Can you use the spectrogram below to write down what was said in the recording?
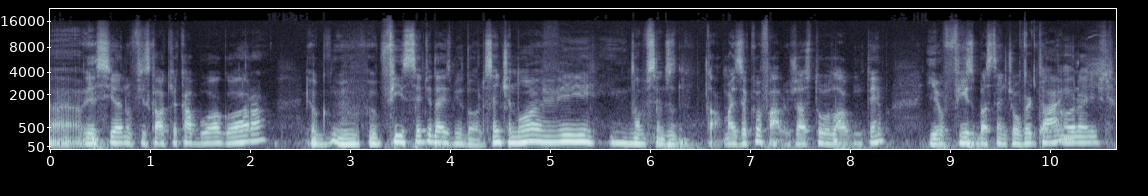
Ah, esse ano fiscal que acabou agora, eu, eu- eu fiz 110 mil dólares, 109,900 e tal. Mas é o que eu falo, já estou lá há algum tempo e eu fiz bastante overtime Hora extra.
